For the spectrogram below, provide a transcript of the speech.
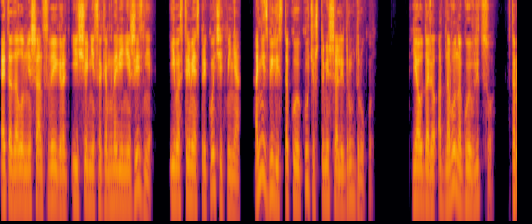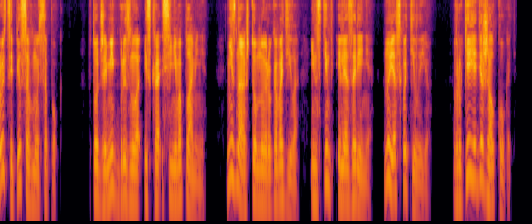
Это дало мне шанс выиграть еще несколько мгновений жизни, ибо, стремясь прикончить меня, они сбились в такую кучу, что мешали друг другу. Я ударил одного ногой в лицо, второй вцепился в мой сапог. В тот же миг брызнула искра синего пламени. Не знаю, что мной руководило, инстинкт или озарение, но я схватил ее. В руке я держал коготь.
